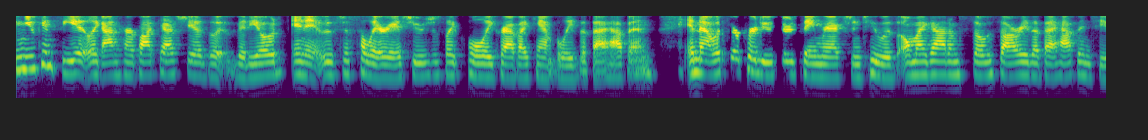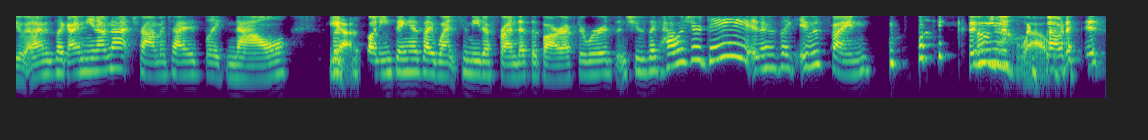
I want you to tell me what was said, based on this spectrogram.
and you can see it like on her podcast. She has it videoed, and it was just hilarious. She was just like, "Holy crap! I can't believe that that happened." And that was her producer's same reaction too. Was, "Oh my god, I'm so sorry that that happened to you." And I was like, I mean, I'm not traumatized like now. But Yeah. the funny thing is, I went to meet a friend at the bar afterwards, and she was like, "How was your day?" And I was like, "It was fine." couldn't Oh, even no. Wow. about it.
